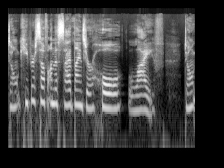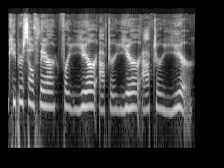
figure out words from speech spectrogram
Don't keep yourself on the sidelines your whole life. Don't keep yourself there for year after year after year.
